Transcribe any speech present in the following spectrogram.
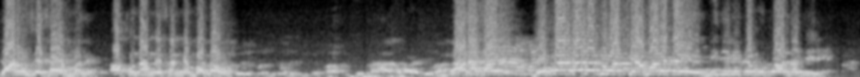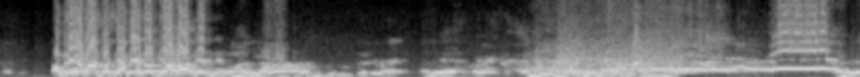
જાણવું છે સાહેબ મને. આખું નામ ને સરનેમ બતાવો. ના ના, સાહેબ, મુદ્દા શું રજૂઆત છે. અમારે કઈ બીજી રીતે મુદ્દા નથી. અમને એ વાંધો છે, અમે એનો જવાબ આપીએ જ ને. અને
